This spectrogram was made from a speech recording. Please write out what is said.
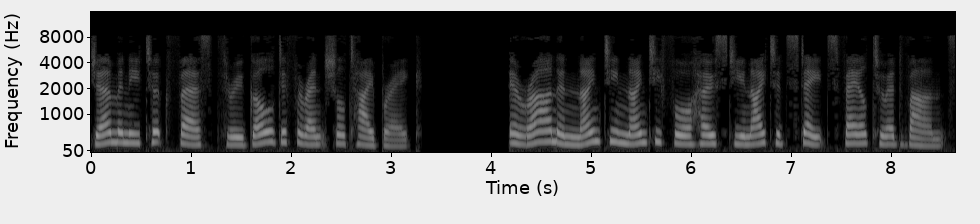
Germany took first through goal differential tiebreak. Iran and 1994 host United States failed to advance.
